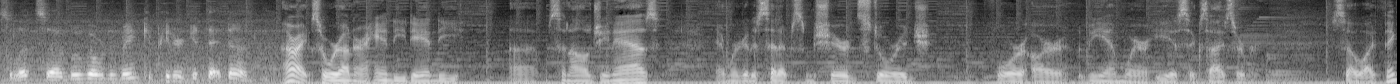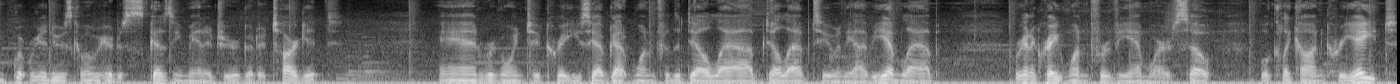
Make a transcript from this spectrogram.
So let's move over to the main computer and get that done. All right, so we're on our handy dandy Synology NAS, and we're going to set up some shared storage for our VMware ESXi server. So I think what we're going to do is come over here to SCSI Manager, go to Target, and we're going to create, you see I've got one for the Dell Lab, Dell Lab 2, and the IBM Lab. We're going to create one for VMware. So we'll click on Create,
